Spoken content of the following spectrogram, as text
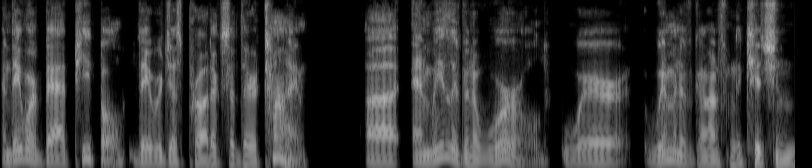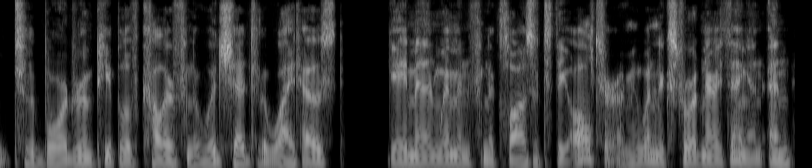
And they weren't bad people, they were just products of their time. Uh, and we live in a world where women have gone from the kitchen to the boardroom, people of color from the woodshed to the White House, gay men and women from the closet to the altar. I mean, what an extraordinary thing. And, and,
